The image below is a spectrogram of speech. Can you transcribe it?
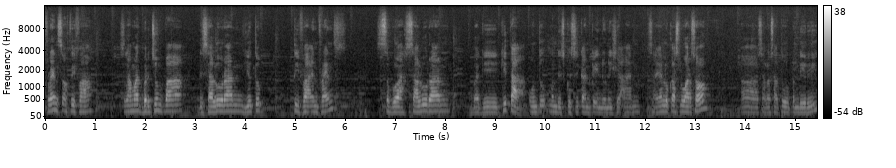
Friends of Tifa, selamat berjumpa di saluran YouTube Tifa and Friends, sebuah saluran bagi kita untuk mendiskusikan keindonesiaan. Saya Lukas Luarso, uh, salah satu pendiri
